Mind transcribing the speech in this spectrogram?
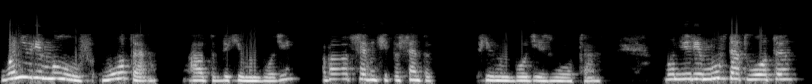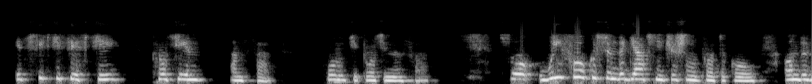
when you remove water out of the human body, about 70% of human body is water. When you remove that water, it's 50-50 protein and fat, quality protein and fat. So we focus in the GAPS nutritional protocol on the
